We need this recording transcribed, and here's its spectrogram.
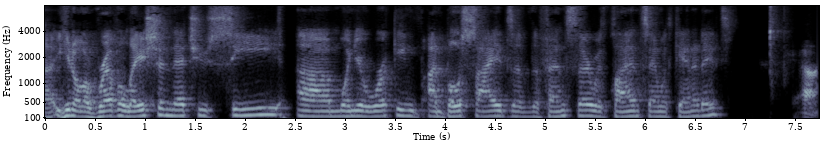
uh, you know a revelation that you see um, when you're working on both sides of the fence there with clients and with candidates? Yeah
